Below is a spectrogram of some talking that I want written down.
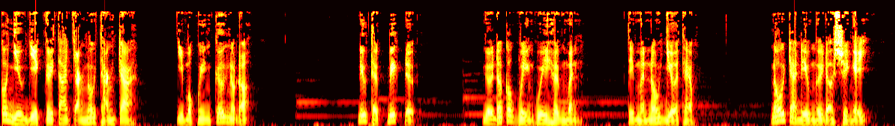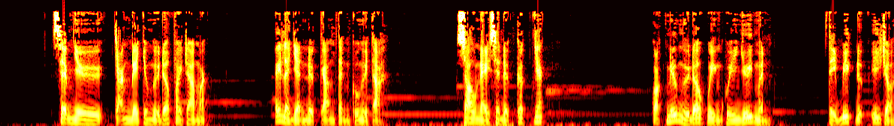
Có nhiều việc người ta chẳng nói thẳng ra Vì một nguyên cớ nào đó. Nếu thật biết được, Người đó có quyền quy hơn mình, Thì mình nói dựa theo. Nói ra điều người đó suy nghĩ, Xem như chẳng để cho người đó phải ra mặt. Ấy là giành được cảm tình của người ta. Sau này sẽ được cất nhắc. Hoặc nếu người đó quyền quy dưới mình, Thì biết được ý rồi.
